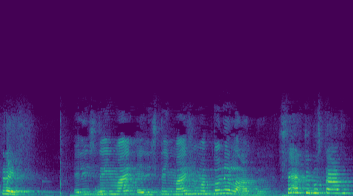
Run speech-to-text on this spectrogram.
três. Eles têm mais, eles têm mais de uma tonelada. Certo, Gustavo?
